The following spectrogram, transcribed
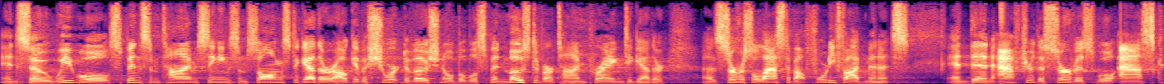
And so we will spend some time singing some songs together. I'll give a short devotional, but we'll spend most of our time praying together. Uh, service will last about 45 minutes. And then after the service, we'll ask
